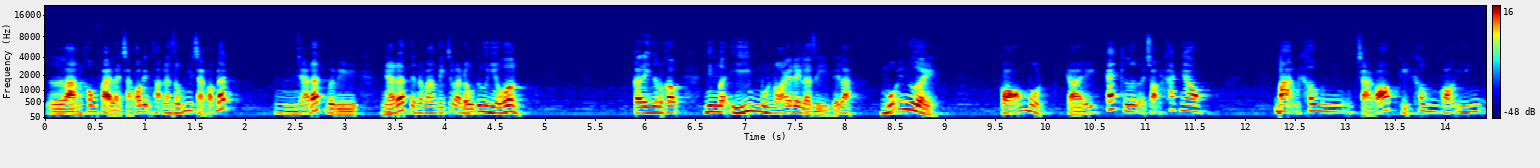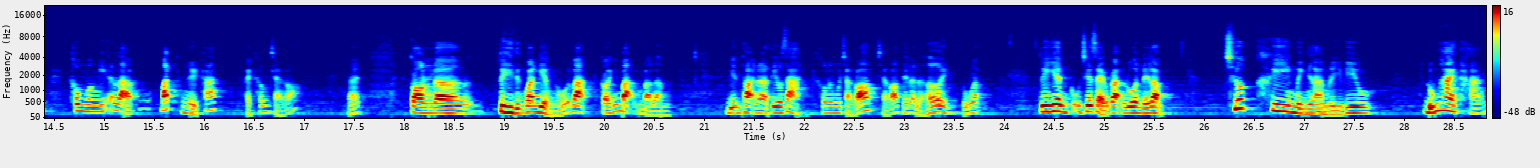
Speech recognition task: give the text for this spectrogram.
là không phải là trả góp điện thoại là giống như trả góp đất. Ừ, nhà đất bởi vì nhà đất thì nó mang tính chất là đầu tư nhiều hơn. Các anh không? Nhưng mà ý muốn nói ở đây là gì? Đấy là mỗi người có một cái cách lựa chọn khác nhau. Bạn không trả góp thì không có ý không có nghĩa là bắt người khác phải không trả góp. Đấy. Còn uh, tùy từng quan điểm của mỗi bạn. Có những bạn bảo là điện thoại nó là tiêu sản không nên mua trả góp trả góp thế là dở hơi đúng không ạ? Tuy nhiên cũng chia sẻ với các bạn luôn đấy là trước khi mình làm review đúng 2 tháng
